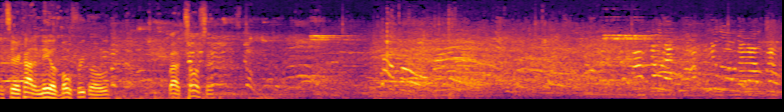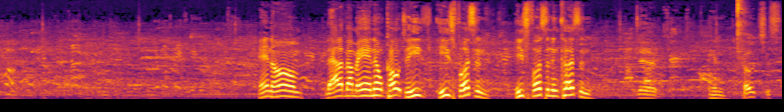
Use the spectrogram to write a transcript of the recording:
And Terracotta nails both free throws. By Thompson. And um, the Alabama A&M coach, he's he's fussing, he's fussing and cussing. Yeah, and coach is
